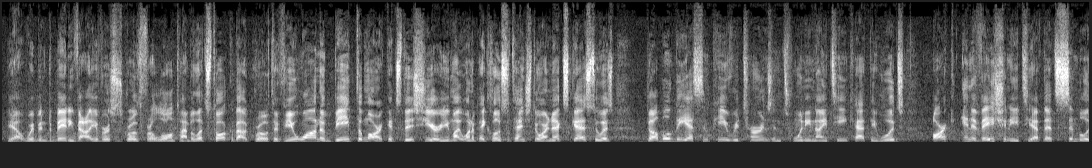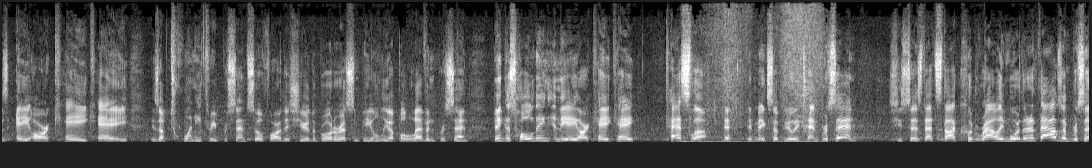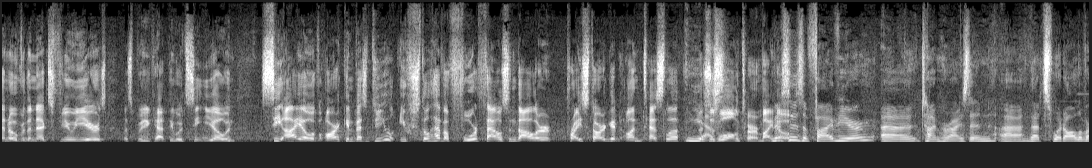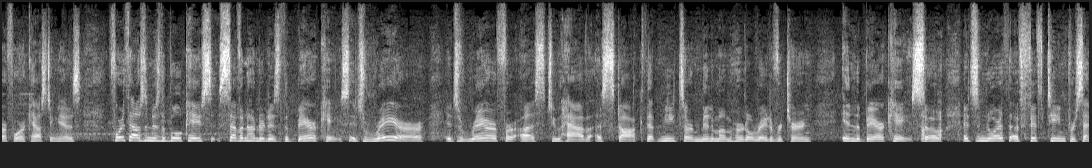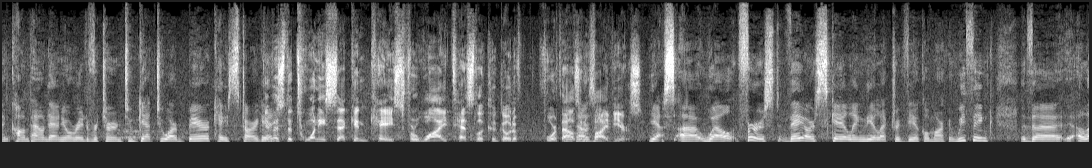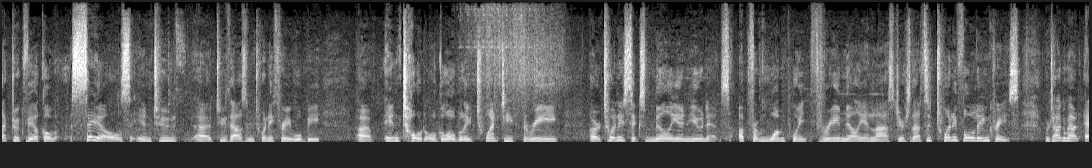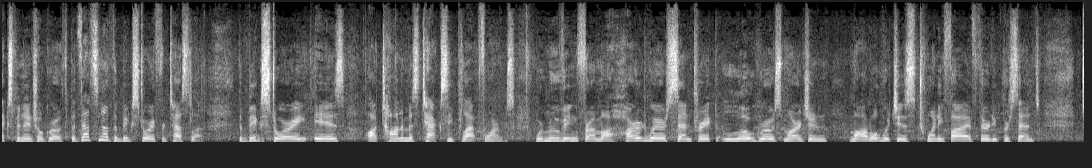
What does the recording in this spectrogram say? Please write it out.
Yeah, we've been debating value versus growth for a long time, but let's talk about growth. If you want to beat the markets this year, you might want to pay close attention to our next guest who has doubled the S&P returns in 2019, Cathie Wood's ARK Innovation ETF, that symbol is ARKK, is up 23% so far this year. The broader S&P only up 11%. Biggest holding in the ARKK, Tesla, it makes up nearly 10%. She says that stock could rally more than 1,000% over the next few years. Let's bring in Cathie Wood, CEO and CIO of ARK Invest. Do you you still have a four thousand dollar price target on Tesla? Yes. This is long term. I know. This is a five-year uh, time horizon. Uh, that's what all of our forecasting is. 4,000 is the bull case, 700 is the bear case. It's rare, it's rare for us to have a stock that meets our minimum hurdle rate of return in the bear case. So it's north of 15% compound annual rate of return to get to our bear case target. Give us the 20 second case for why Tesla could go to 4,000 in five years. Yes. Uh, well, first, they are scaling the electric vehicle market. We think the electric vehicle sales in two, uh, 2023 will be, uh, in total, globally, 23 or 26 million units, up from 1.3 million last year. So that's a 20-fold increase. We're talking about exponential growth, but that's not the big story for Tesla. The big story is autonomous taxi platforms. We're moving from a hardware-centric, low gross margin model, which is 25, 30 percent,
